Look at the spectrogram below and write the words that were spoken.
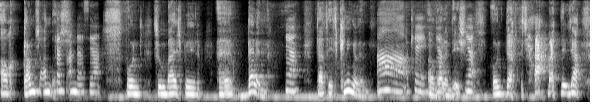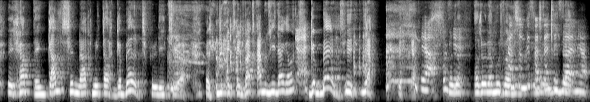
auch ganz anders. Ganz anders, ja. Und zum Beispiel äh, bellen. Ja. Das ist Klingeln. Ah, okay. Auf ja. Holländisch. Ja. Und das, ja, ich habe den ganzen Nachmittag gebellt für die Tür. Was haben Sie da gemacht? Okay. Gebellt. Ja. ja, okay. Also, also da muss man. Kann schon missverständlich sein, ja.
